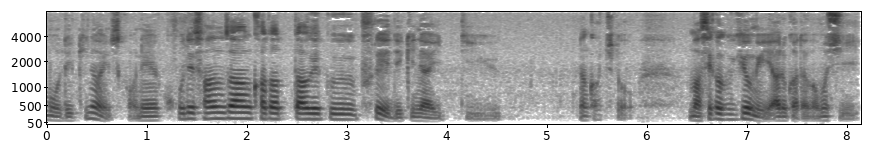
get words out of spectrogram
もうできないですかね。ここで散々語った挙句プレイできないっていう。なんかちょっとまあせっかく興味ある方がもし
